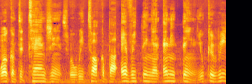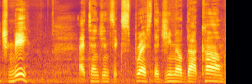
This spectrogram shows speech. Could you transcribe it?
Welcome to Tangents, where we talk about everything and anything. You can reach me at tangentsexpress at gmail.com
